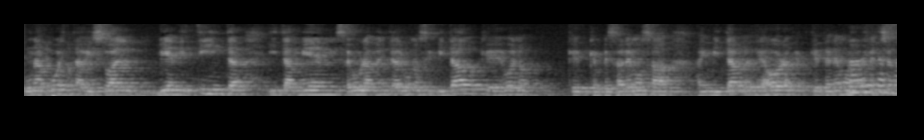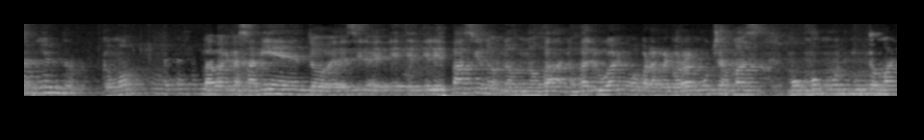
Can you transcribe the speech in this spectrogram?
una apuesta visual bien distinta y también seguramente algunos invitados que, bueno, que, que empezaremos a, a invitar desde ahora que, que tenemos la fecha. casamiento. ¿Cómo? Va a haber casamiento. Va a haber casamiento, es decir, el, el- el espacio no- no- nos, da, nos da lugar como para recorrer muchas más, mu- mu- mu- mucho más,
